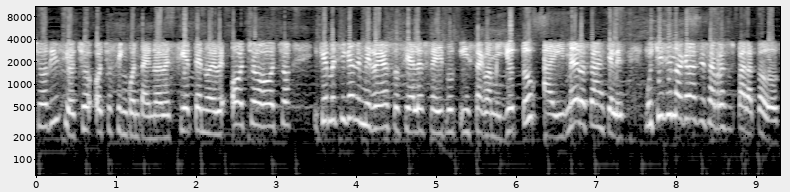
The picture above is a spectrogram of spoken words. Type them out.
818-859-7988 y que me sigan en mis redes sociales, Facebook, Instagram y YouTube, Aime Los Ángeles. Muchísimas gracias, abrazos para todos.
